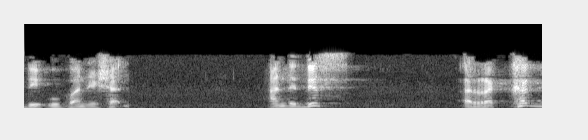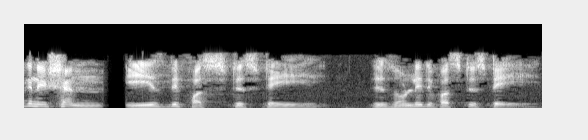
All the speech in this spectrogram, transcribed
the Upanishad. And this recognition is the first stage. This is only the first stage.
